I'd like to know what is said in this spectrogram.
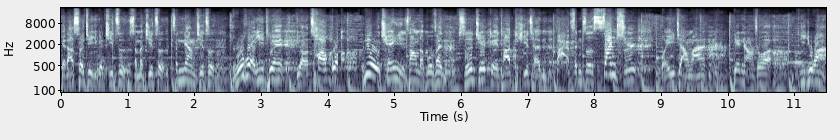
给他设计一个机制，什么机制？增量机制。如果一天有超过六千以上的部分，直接给他提成百分之三十。我一讲完，店长说一句话：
